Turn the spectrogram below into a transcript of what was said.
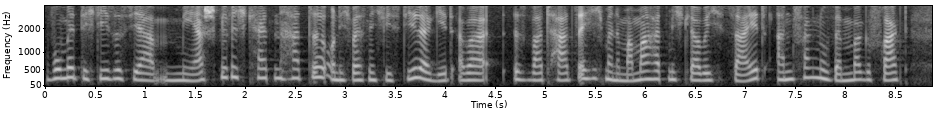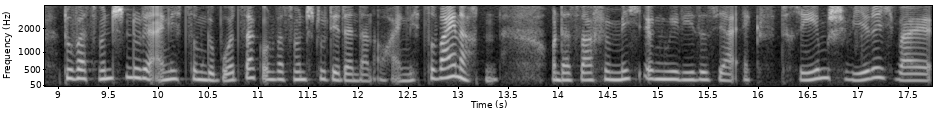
womit ich dieses Jahr mehr Schwierigkeiten hatte, und ich weiß nicht, wie es dir da geht, aber es war tatsächlich, meine Mama hat mich, glaube ich, seit Anfang November gefragt, du, was wünschen du dir eigentlich zum Geburtstag und was wünschst du dir denn dann auch eigentlich zu Weihnachten? Und das war für mich irgendwie dieses Jahr extrem schwierig, weil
